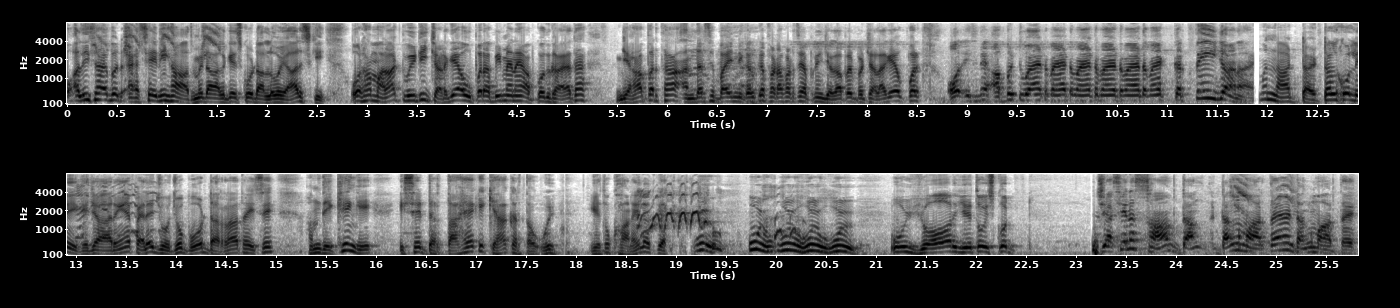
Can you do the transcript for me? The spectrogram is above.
अली साहब ऐसे नहीं हाथ में डाल के इसको डालो यार इसकी। और हमारा ट्वीट ही चढ़ गया ऊपर। अभी मैंने आपको दिखाया था यहाँ पर था अंदर से बाहर निकल के फटाफट से अपनी जगह पर चला गया ऊपर। और इसने अब ट्वैट wait wait wait wait wait करते ही जाना है। ना टर्टल को लेके जा रहे हैं। पहले जो जो बहुत डर रहा था इसे। हम देखेंगे इसे डरता है कि क्या करता हुए? ये तो खाने लग गया। ओ यार, ये तो इसको जैसे ना सांप डंग डंग मारता है, डंग मारता है।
